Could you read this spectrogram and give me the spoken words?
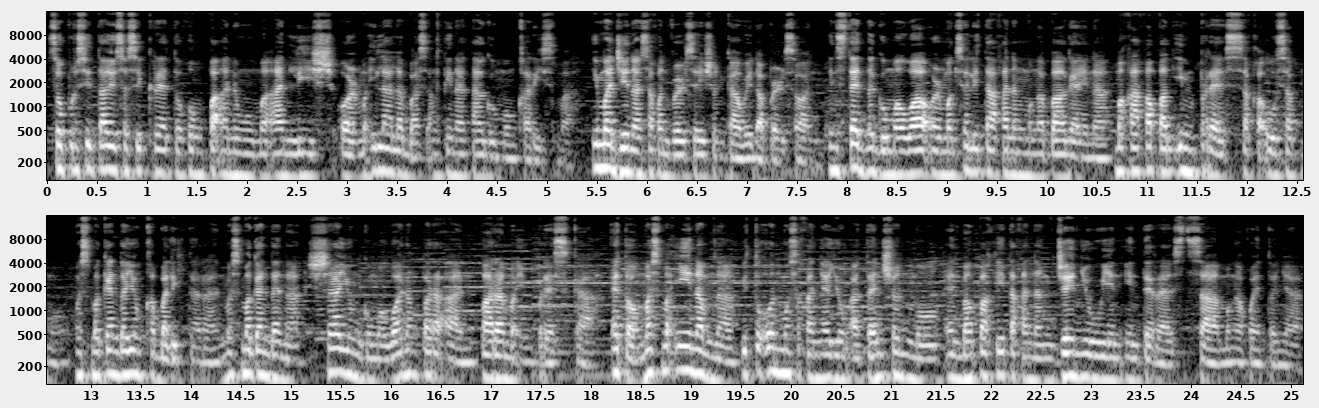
So proceed tayo sa sikreto kung paano mo ma-unleash or mailalabas ang tinatago mong karisma. Imagine nasa conversation ka with a person. Instead na gumawa or magsalita ka ng mga bagay na makakapag-impress sa kausap mo, mas maganda yung kabaligtaran. Mas maganda na siya yung gumawa ng paraan para ma-impress ka. Eto, mas mainam na ituon mo sa kanya yung attention mo and magpakita ka ng genuine interest sa mga kwento niya.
